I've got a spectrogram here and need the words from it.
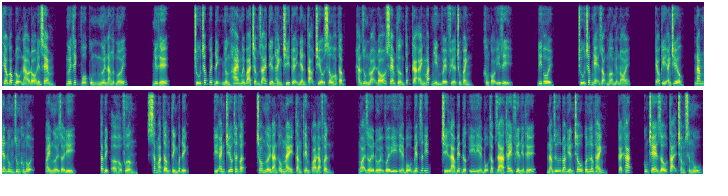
theo góc độ nào đó đến xem ngươi thích vô cùng ngươi năng lực mới. Như thế, chu chấp quyết định nhường 23 chậm rãi tiến hành trí tuệ nhân tạo chiều sâu học tập, hắn dùng loại đó xem thường tất cả ánh mắt nhìn về phía trung quanh, không có ý gì. Đi thôi. Chu chấp nhẹ giọng mở miệng nói. Kéo kỳ anh chiêu, nam nhân ung dung không đội quay người rời đi. Tác địch ở hậu phương, sắc mặt âm tình bất định. Kỳ anh chiêu thân phận, cho người đàn ông này tăng thêm quá đa phần. Ngoại giới đối với y hệ bộ biết rất ít, chỉ là biết được y hệ bộ thập gia thay phiên hiện thế, nắm giữ đoan yến châu quân lâm thành, cái khác cũng che giấu tại trong sương ngủ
